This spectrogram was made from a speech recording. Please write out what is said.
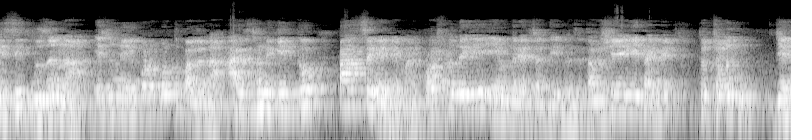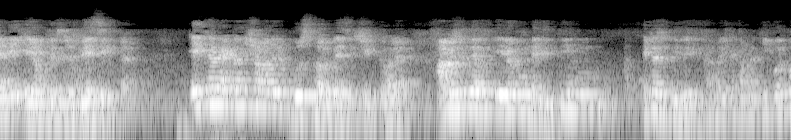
বেসিক বুঝেন না এই জন্য এই কটা করতে পারলেন না। আর জন্য কিন্তু পাঁচ সেকেন্ডে মানে প্রশ্ন দেখে এই অঙ্কের অ্যান্সার দিয়ে ফেলছে। তাহলে সে এগিয়ে থাকবে। তো চলুন জেনে নিই এই অঙ্কের যে বেসিকটা এইখানে একটা জিনিস আমাদের বুঝতে হবে বেসিক শিখতে হলে। আমি যদি এরকম দেখি, তিন, এটা যদি দেখি, তাহলে এটাকে আমরা কি বলব?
